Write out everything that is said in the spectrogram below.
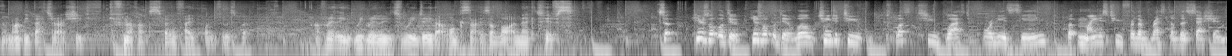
that might be better actually, given I've had to spend a fate point for this, but I really, we really need to redo that one because that is a lot of negatives. So here's what we'll do. Here's what we'll do. We'll change it to plus two blast for the scene, but minus two for the rest of the session,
